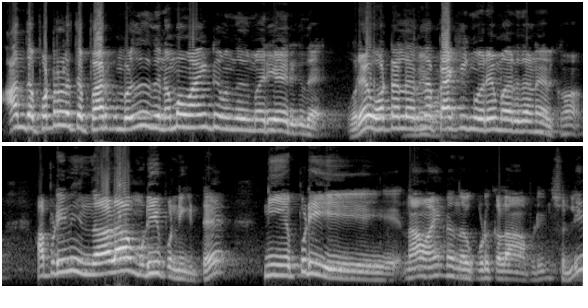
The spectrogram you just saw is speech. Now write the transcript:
அந்த பொட்டலத்தை பார்க்கும்பொழுது இது நம்ம வாங்கிட்டு வந்தது மாதிரியே இருக்குது. ஒரே ஹோட்டலில் இருந்தால் பேக்கிங் ஒரே மாதிரி தானே இருக்கும். அப்படின்னு இந்த ஆளாக முடிவு பண்ணிக்கிட்டு நீ எப்படி நான் வாங்கிட்டு வந்த கொடுக்கலாம்? அப்படின்னு சொல்லி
